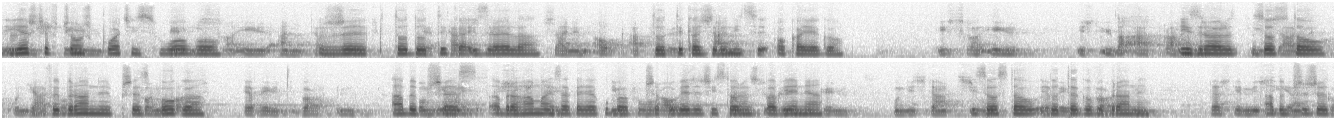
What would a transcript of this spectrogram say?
Jeszcze wciąż płaci słowo, że kto dotyka Izraela, dotyka źrenicy oka jego. Izrael został wybrany przez Boga, aby przez Abrahama, Izaka, Jakuba przepowiedzieć historię zbawienia i został do tego wybrany, aby przyszedł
